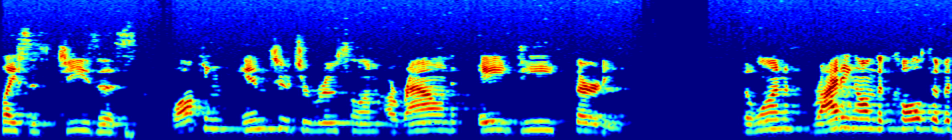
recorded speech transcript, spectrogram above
places Jesus walking into Jerusalem around AD 30. The one riding on the colt of a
